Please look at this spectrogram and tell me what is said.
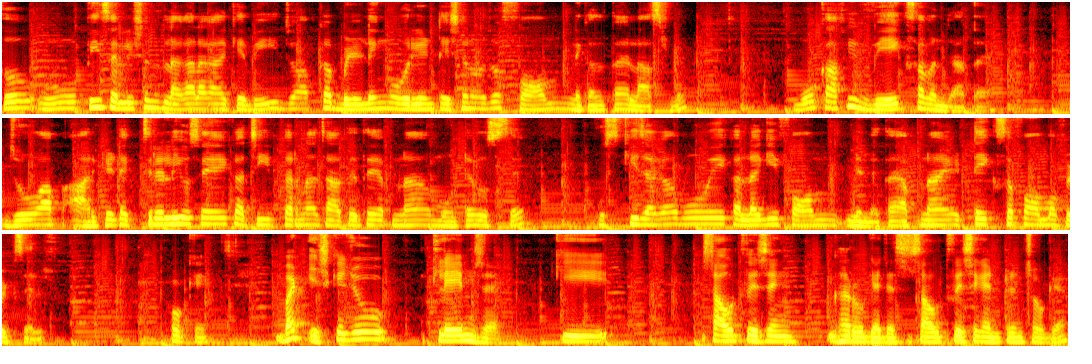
तो वो भी सोल्यूशन लगा लगा के भी जो आपका बिल्डिंग ओरिएंटेशन और जो फॉर्म निकलता है लास्ट में, वो काफ़ी वेग सा बन जाता है। जो आप आर्किटेक्चरली उसे एक अचीव करना चाहते थे अपना मोटिव उससे, उसकी जगह वो एक अलग ही फॉर्म ले लेता है, अपना it takes a form of itself okay but इसके जो क्लेम्स है कि साउथ फेसिंग घर हो गया, जैसे साउथ फेसिंग एंट्रेंस हो गया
